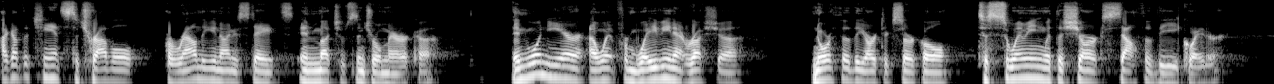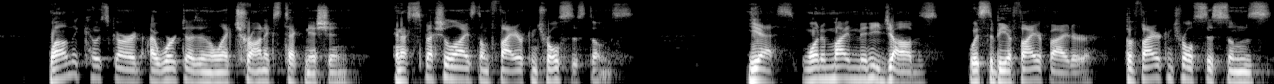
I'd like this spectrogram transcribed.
I got the chance to travel around the United States and much of Central America. In one year, I went from waving at Russia north of the Arctic Circle to swimming with the sharks south of the equator. While in the Coast Guard, I worked as an electronics technician and I specialized on fire control systems. Yes, one of my many jobs was to be a firefighter, but fire control systems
